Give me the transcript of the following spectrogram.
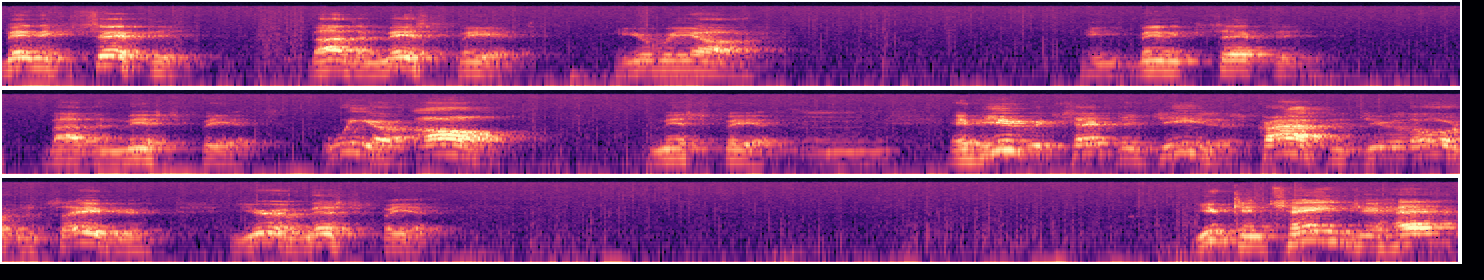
been accepted by the misfit. Here we are. He's been accepted by the misfits. We are all misfits. Mm-hmm. If you've accepted Jesus Christ as your Lord and Savior, you're a misfit. You can change your hair.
